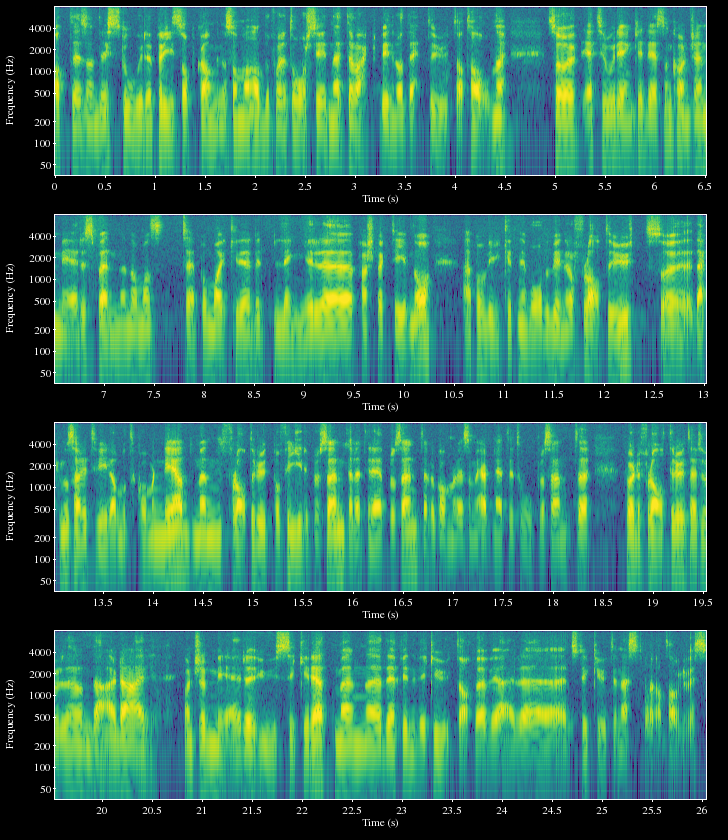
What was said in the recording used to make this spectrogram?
at sånn, de store prisoppgangene som man hadde for et år siden, etter hvert begynner å dette ut av tallene. Så jeg tror egentlig det som kanskje er mer spennende når man ser på markedet i et litt lengre perspektiv nå, er på hvilket nivå det begynner å flate ut. Så Det er ikke noe særlig tvil om at det kommer ned, men flater ut på 4% eller 3% eller kommer det som helt ned til 2 før det flater ut? Jeg tror det er der det er kanskje mer usikkerhet, men det finner vi ikke ut av før vi er et stykke ut i neste år antageligvis.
